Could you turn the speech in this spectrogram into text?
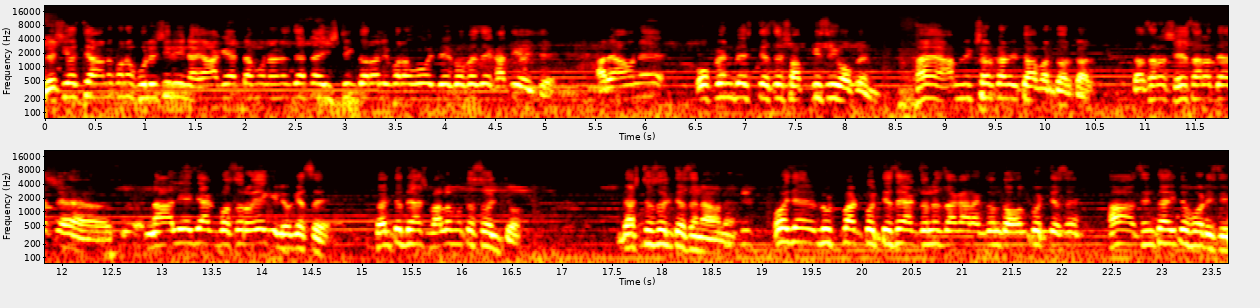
বেশি হচ্ছে, এখন কোনো পুলিশেরই নাই। আগে একটা মনে হয় যে একটা স্টিক ধরালি পরা ওই বেগ যে খাতি হয়েছে আর এখন ওপেন বেচতেছে সব কিছুই ওপেন হ্যাঁ আমলিক সরকারই তো আবার দরকার। তাছাড়া সে সারা দেশ না আলিয়ে যে এক বছর হয়ে গেল গেছে, তাহলে তো দেশ ভালো মতো চলতো। দেশ তো চলতেছে না অনেক ওই যে লুটপাট করতেছে, একজনের জায়গা আর একজন দখল করতেছে। হ্যাঁ চিন্তাই তো পড়েছি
